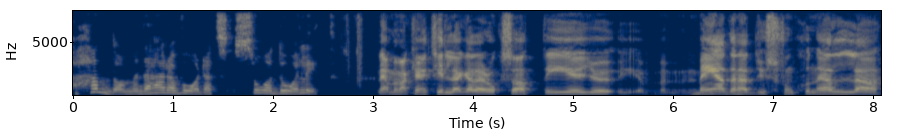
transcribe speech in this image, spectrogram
ta hand om, men det här har vårdats så dåligt. Nej, men man kan ju tillägga där också att det är ju med den här dysfunktionella eh,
